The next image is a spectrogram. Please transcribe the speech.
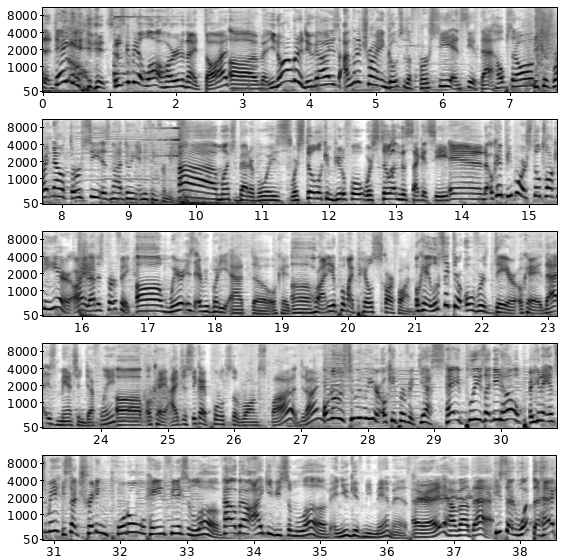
Dang it! This is gonna be a lot harder than I thought. Um, you know what I'm gonna do, guys? I'm gonna try and go to the first sea and see if that helps at all. Because right now, third sea is not doing anything for me. Ah, much better, boys. We're still looking beautiful. We're still in the second sea. And, okay, people are still talking here. All right, that is perfect. Um, where is everybody at, though? Okay, uh, hold on. I need to put my pale scarf on. Okay, it looks like they're over there. Okay, that is mansion, definitely. Um, okay, I just think I portaled to the wrong spot. Did I? Oh, no, there's two people here. Okay, perfect. Yes. Hey, please, I need help. Are you gonna answer me? He said trading portal, pain, phoenix, and love. How about I give you some love and you give me mammoth? All right, how about that? He said, what the heck?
